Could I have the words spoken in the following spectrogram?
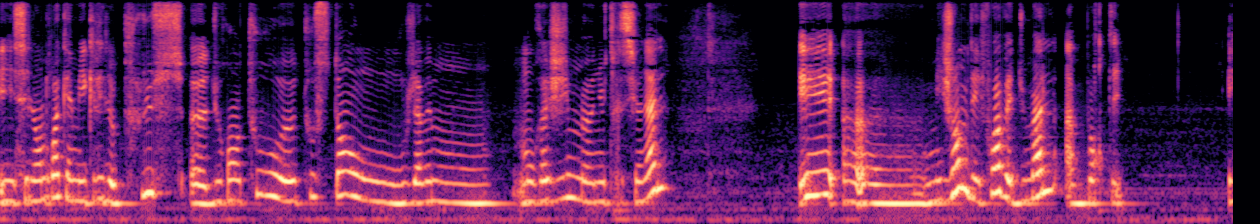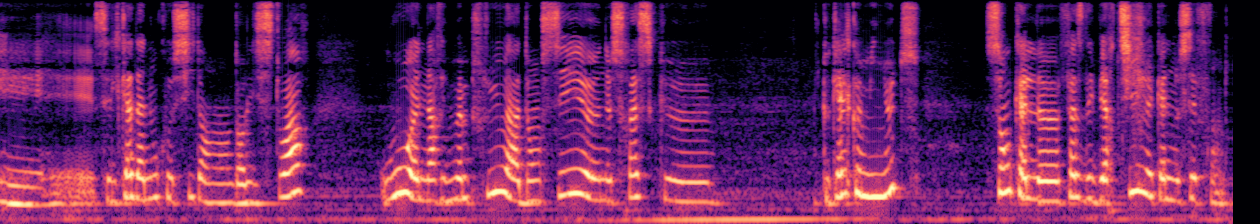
Et c'est l'endroit qui a maigri le plus euh, durant tout, euh, tout ce temps où j'avais mon, régime nutritionnel. Et euh, mes jambes, des fois, avaient du mal à me porter. Et c'est le cas d'Anouk aussi dans, l'histoire, où elle n'arrive même plus à danser, ne serait-ce que quelques minutes, sans qu'elle fasse des vertiges et qu'elle ne s'effondre.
